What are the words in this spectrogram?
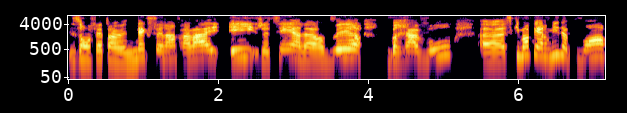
Ils ont fait un excellent travail et je tiens à leur dire bravo, euh, ce qui m'a permis de pouvoir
